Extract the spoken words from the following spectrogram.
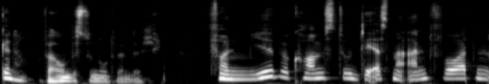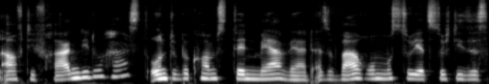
Genau. Warum bist du notwendig? Von mir bekommst du erstmal Antworten auf die Fragen, die du hast und du bekommst den Mehrwert. Also warum musst du jetzt durch dieses,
